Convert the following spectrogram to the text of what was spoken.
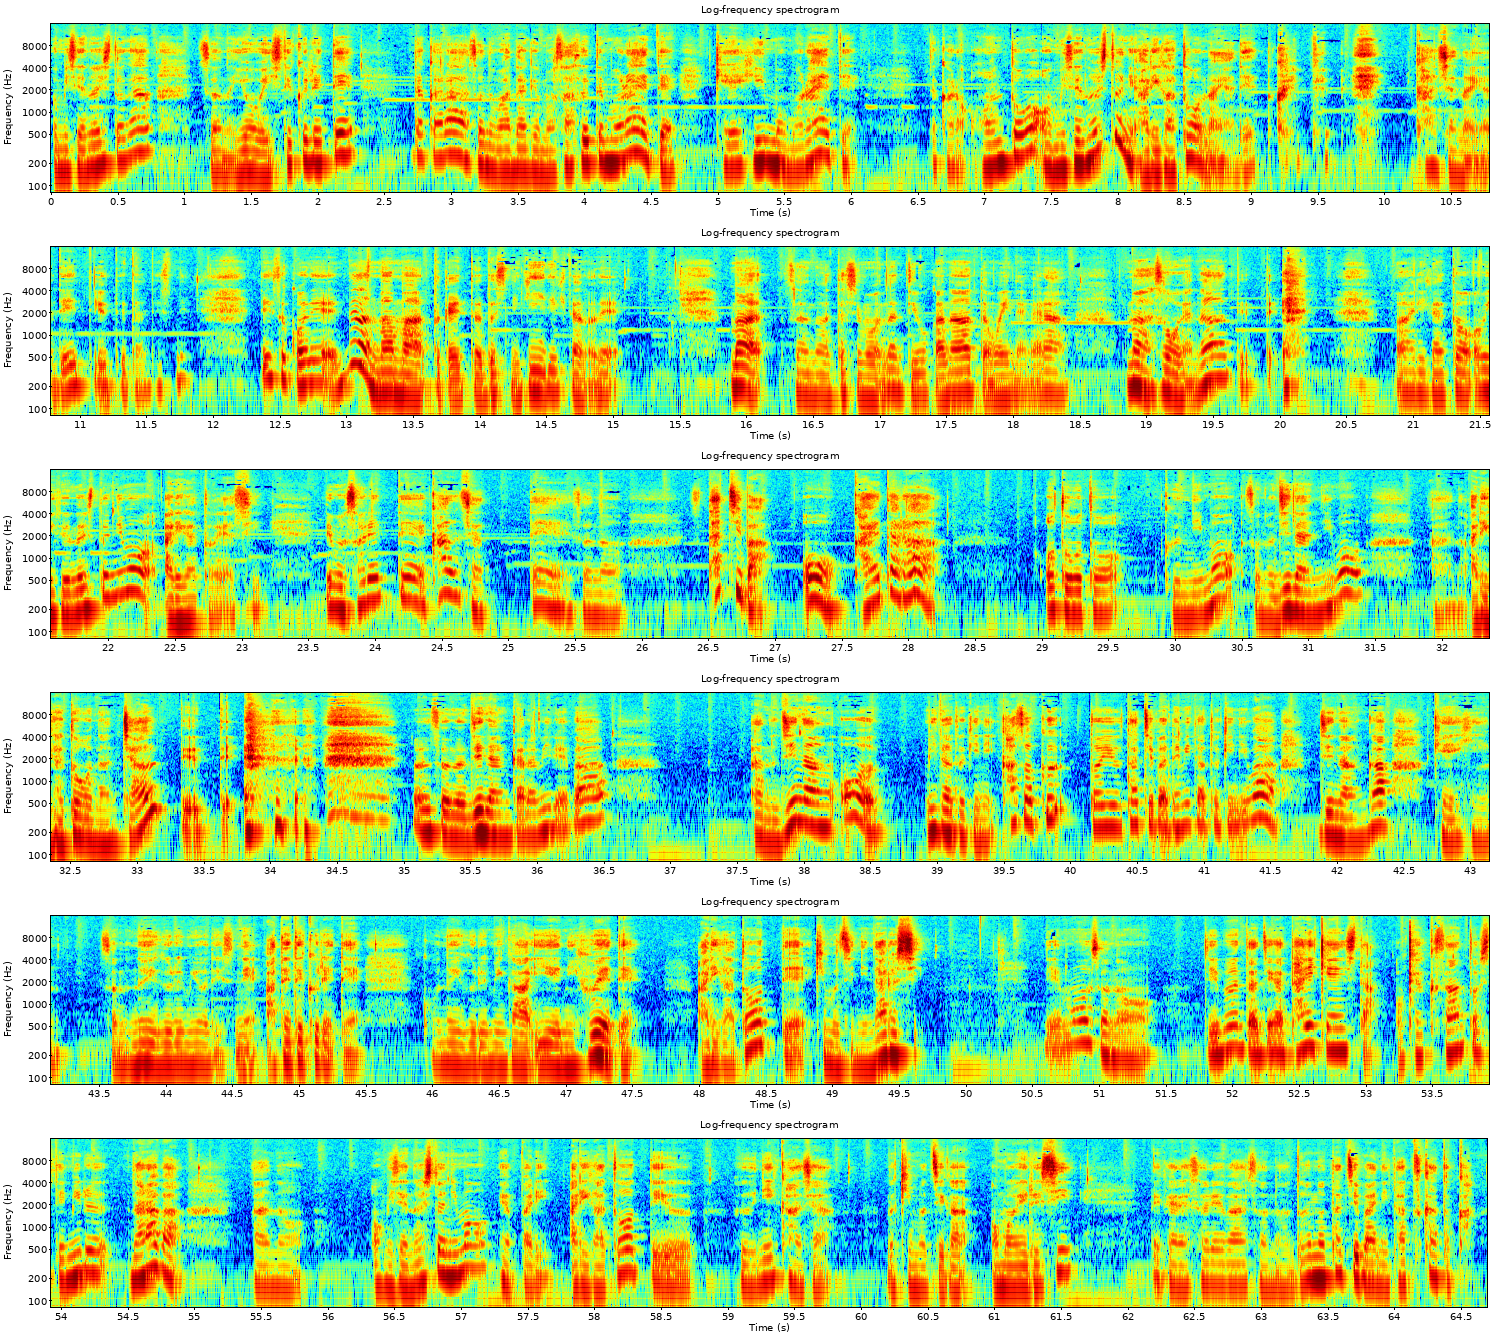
お店の人がその用意してくれてだからその輪投げもさせてもらえて景品ももらえてだから本当はお店の人にありがとうなんやでとか言って 感謝なんやでって言ってたんですね。でそこで「なあママ」とか言って私に聞いてきたのでまあその私も何て言おうかなと思いながら「まあそうやな」って言って ありがとうお店の人にもありがとうやしでもそれって感謝ってその立場を変えたら弟くんにもその次男にもあのありがとうなんちゃうって言って その次男から見ればあの次男を見た時に家族という立場で見た時には次男が景品そのぬいぐるみをですね当ててくれてこうぬいぐるみが家に増えてありがとうって気持ちになるし。でもその自分たちが体験したお客さんとして見るならばあのお店の人にもやっぱりありがとうっていう風に感謝の気持ちが思えるしだからそれはそのどの立場に立つかとか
